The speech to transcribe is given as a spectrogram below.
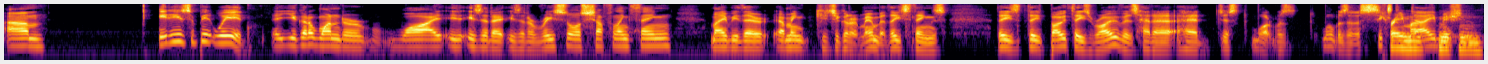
Um, it is a bit weird. You've got to wonder why is it a is it a resource shuffling thing? Maybe they're i mean because you've got to remember these things these, these both these rovers had a had just what was what was it a 60 Three day mission, mission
